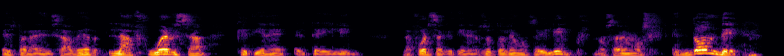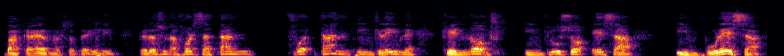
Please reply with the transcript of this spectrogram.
es para saber la fuerza que tiene el Teilim. La fuerza que tiene. Nosotros leemos Teilim, no sabemos en dónde va a caer nuestro Teilim, pero es una fuerza tan, tan increíble que no, incluso esa impureza,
